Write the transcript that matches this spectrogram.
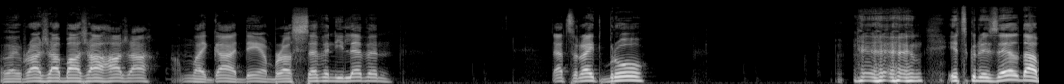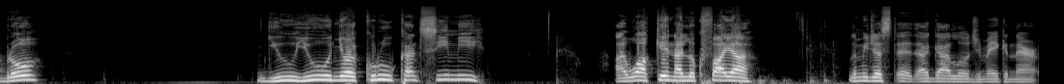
Like Raja Baja Haja. I'm like, God damn, bro. 7 Eleven. That's right, bro. it's Griselda, bro. You, you and your crew can't see me. I walk in, I look fire. Let me just, uh, I got a little Jamaican there.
